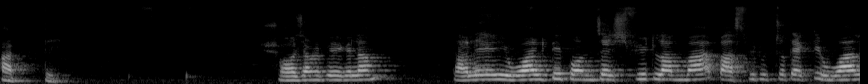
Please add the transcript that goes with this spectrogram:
আটটি। সহজ আমরা পেয়ে গেলাম। তাহলে এই ওয়ালটি পঞ্চাশ ফিট লম্বা, পাঁচ ফিট উচ্চতা একটি ওয়াল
